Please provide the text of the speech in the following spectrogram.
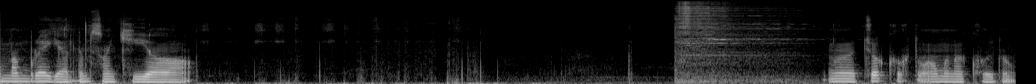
Ben buraya geldim sanki ya. Evet, çok korktum amına koydum.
